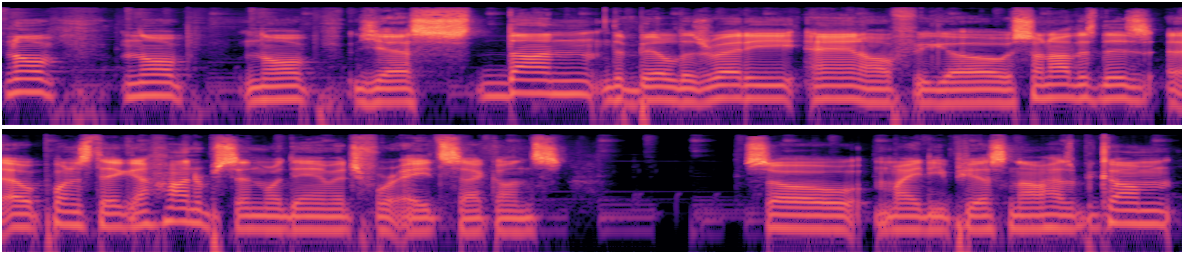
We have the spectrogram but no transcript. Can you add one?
Nope, nope, nope. Yes, done. The build is ready, and off we go. So now this, this our opponents take 100% more damage for 8 seconds. So my DPS now has become...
